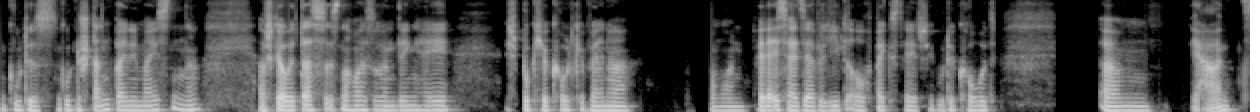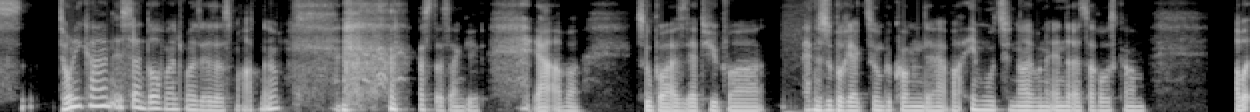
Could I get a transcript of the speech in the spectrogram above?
'n gutes 'n guten Stand bei den meisten, ne? Aber ich glaube, das ist noch mal so 'n Ding: „Hey, ich booke hier Colt Cabana.“ Come on. Ja, der ist halt sehr beliebt auch Backstage, der gute Colt. Ähm, ja, und Tony Khan ist dann doch manchmal sehr, sehr smart, ne? Was das angeht. Ja, aber super. Also, der Typ war hat 'ne super Reaktion bekommen. Der war emotional ohne Ende, als er rauskam. Aber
